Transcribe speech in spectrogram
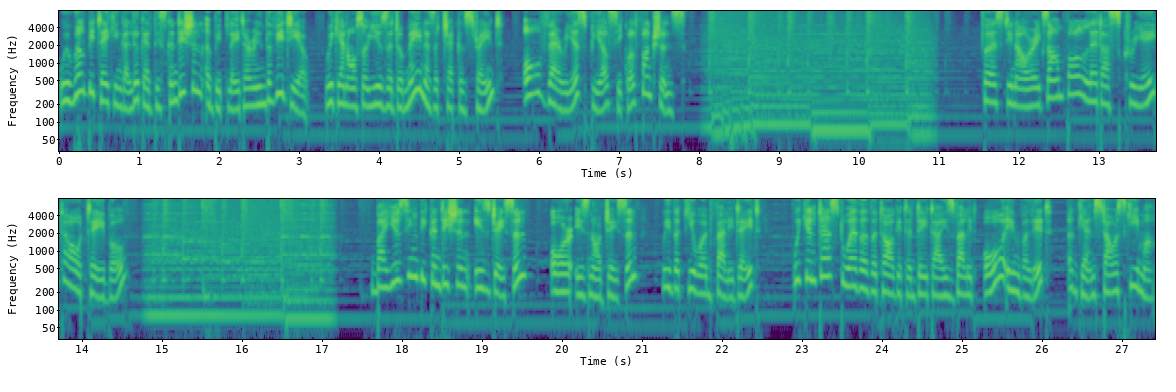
We will be taking a look at this condition a bit later in the video. We can also use a domain as a check constraint or various PL SQL functions. First, in our example, let us create our table. By using the condition is JSON, or is not JSON with the keyword validate, we can test whether the targeted data is valid or invalid against our schema.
